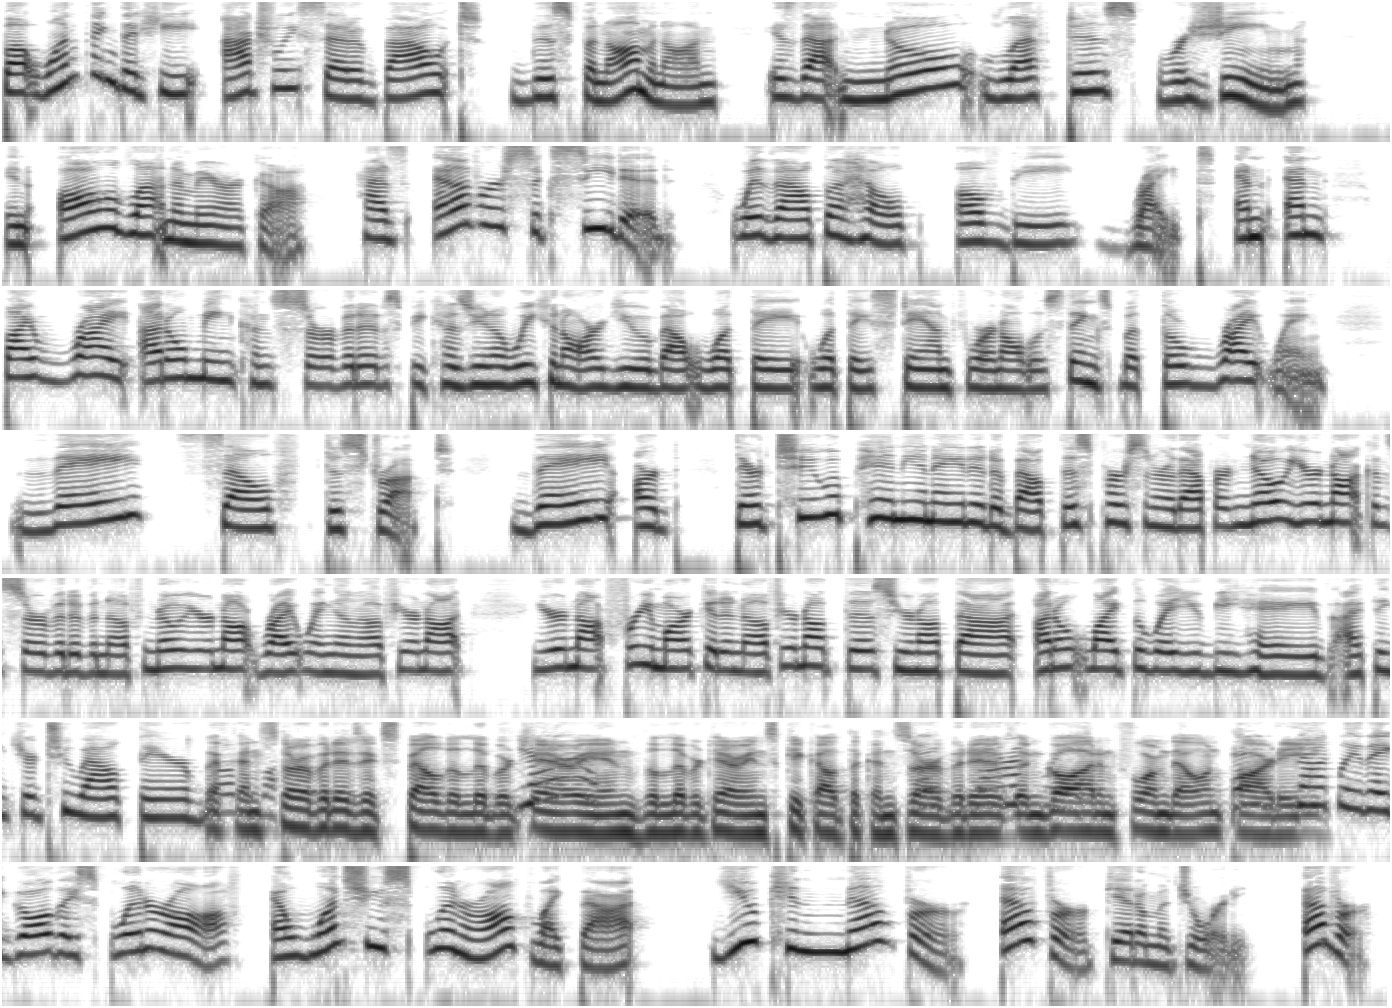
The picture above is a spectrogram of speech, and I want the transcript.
But one thing that he actually said about this phenomenon is that no leftist regime in all of Latin America has ever succeeded without the help of the right. And, and by right, I don't mean conservatives because, you know, we can argue about what they, what they stand for and all those things, but the right wing, they self destruct. They are, they're too opinionated about this person or that person. No, you're not conservative enough. No, you're not right wing enough. You're not, you're not free market enough. You're not this. You're not that. I don't like the way you behave. I think you're too out there. The conservatives blah. expel the libertarians. Yeah. The libertarians kick out the conservatives exactly. and go out and form their own party. Exactly. They go, they splinter off. And once you splinter off like that, you can never, ever get a majority. Ever.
